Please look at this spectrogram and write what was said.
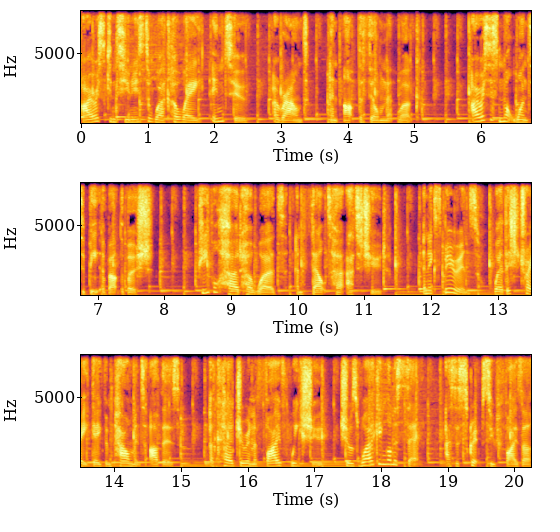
Iris continues to work her way into, around, and up the film network. Iris is not one to beat about the bush. People heard her words and felt her attitude. An experience where this trait gave empowerment to others occurred during a five week shoot. She was working on a set as a script supervisor.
